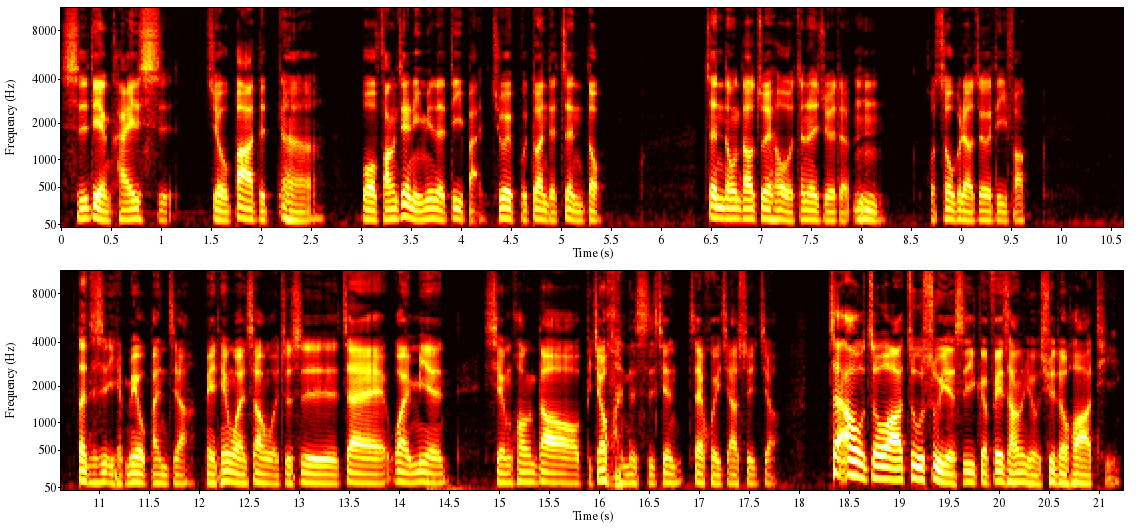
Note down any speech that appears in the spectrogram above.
十点开始，酒吧的呃，我房间里面的地板就会不断的震动，震动到最后，我真的觉得，嗯。我受不了这个地方，但是也没有搬家。每天晚上我就是在外面闲晃到比较晚的时间，再回家睡觉。在澳洲啊，住宿也是一个非常有趣的话题。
